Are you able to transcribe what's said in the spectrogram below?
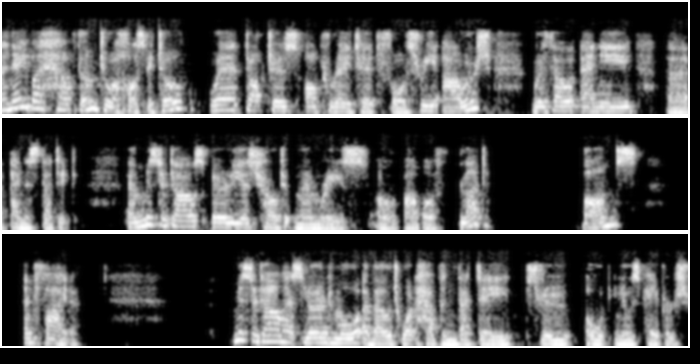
A neighbor helped them to a hospital where doctors operated for three hours without any uh, anesthetic. And Mr. Gao's earliest childhood memories of, of blood, bombs, and fire Mr. Gao has learned more about what happened that day through old newspapers.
